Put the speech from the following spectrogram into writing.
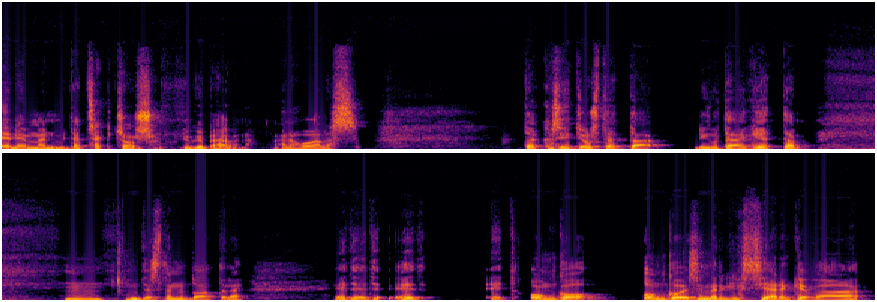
enemmän mitä Jack Johnson nykypäivänä NHL. Taikka sitten just, että niin kuin tämäkin, että mm, miten sitä nyt ajattelee, että et, et, et onko, onko esimerkiksi järkevää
